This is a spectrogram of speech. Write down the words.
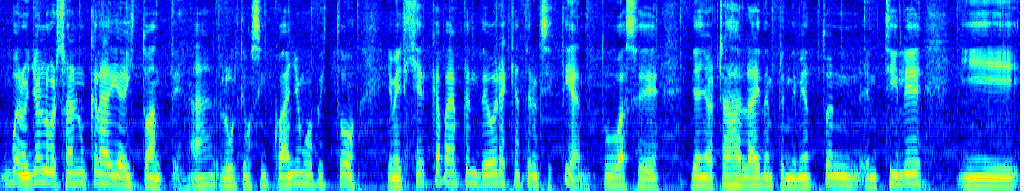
bueno, yo en lo personal nunca las había visto antes. ¿ah? En los últimos cinco años hemos visto emerger capas de emprendedores que antes no existían. Tú hace de años atrás hablabas de emprendimiento en, en Chile y,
